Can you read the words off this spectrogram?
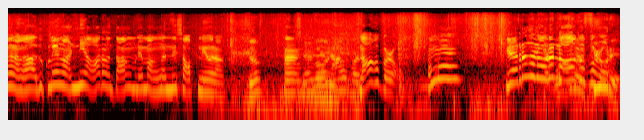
இறங்குறாங்க அதுக்குள்ள எங்க அண்ணி ஆர்வம் தாங்க முடியாம அங்க இருந்து சாப்பிட்டே வராங்க. நாகப்பழம். ஆமா இறங்கனோட நாகப்பழம்.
